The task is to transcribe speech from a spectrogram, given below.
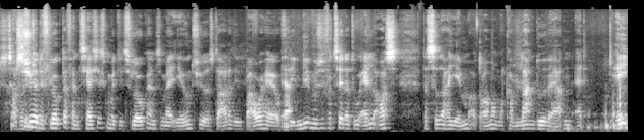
så Og så synes jeg, det flugter fantastisk med dit slogan, som er eventyret starter din baghave. Fordi Ja. lige pludselig fortæller du alle os, der sidder herhjemme og drømmer om at komme langt ud i verden, at hey,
